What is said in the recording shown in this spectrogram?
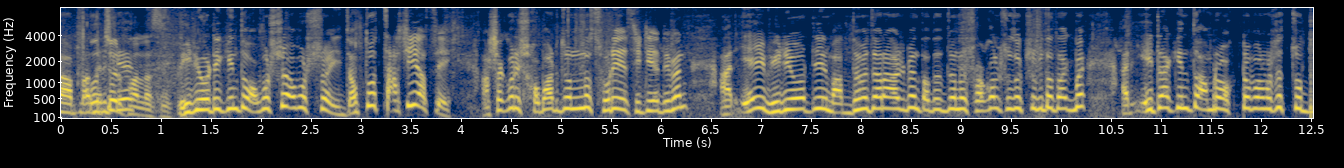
না প্রচুর আপনাদেরকে ভিডিওটি কিন্তু অবশ্যই অবশ্যই যত চাষি আছে আশা করি সবার জন্য ছড়িয়ে ছিটিয়ে দিবেন। আর এই ভিডিওটির মাধ্যমে যারা আসবেন তাদের জন্য সকল সুযোগ সুবিধা থাকবে। আর এটা কিন্তু আমরা অক্টোবর মাসের চোদ্দ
